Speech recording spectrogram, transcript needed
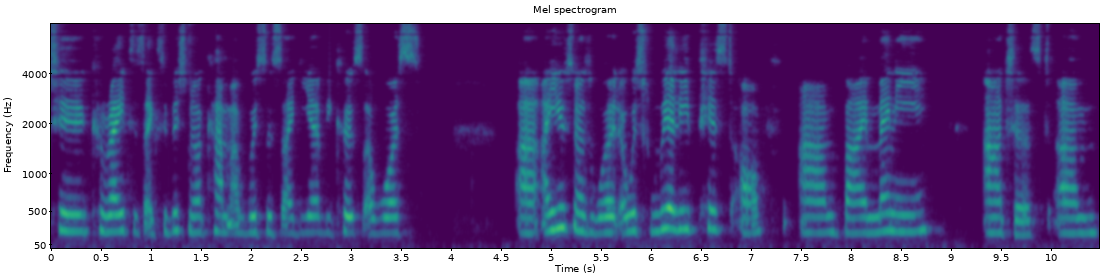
to create this exhibition or come up with this idea because I was, uh, I use no word, I was really pissed off um, by many artists. Um,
